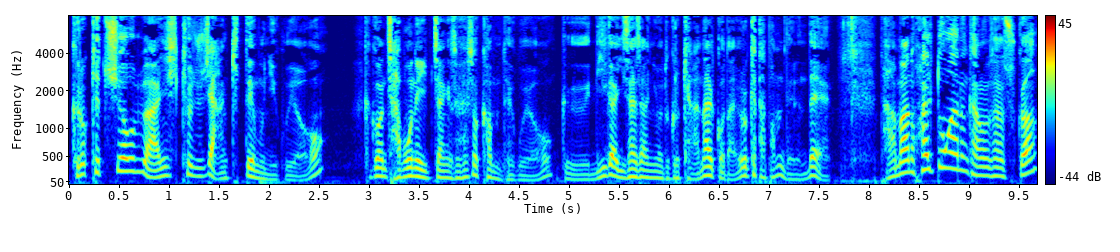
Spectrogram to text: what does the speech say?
그렇게 취업을 많이 시켜주지 않기 때문이고요. 그건 자본의 입장에서 해석하면 되고요. 그 네가 이사장이어도 그렇게 안 할 거다. 이렇게 답하면 되는데 다만 활동하는 간호사 수가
